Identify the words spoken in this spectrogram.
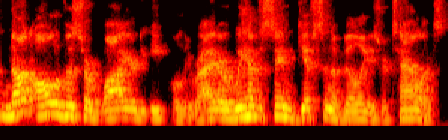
not all of us are wired equally right? Or we have the same gifts and abilities or talents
